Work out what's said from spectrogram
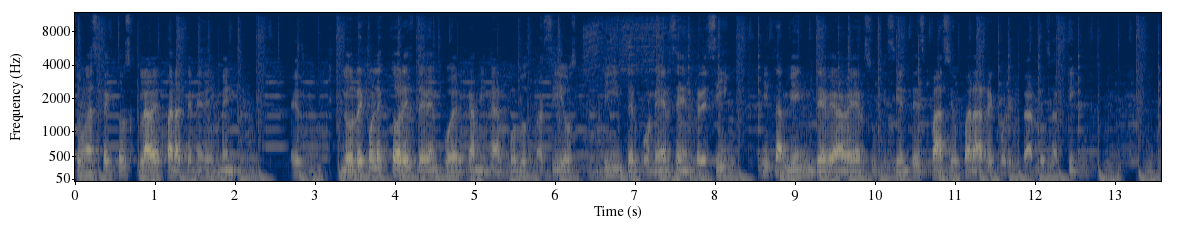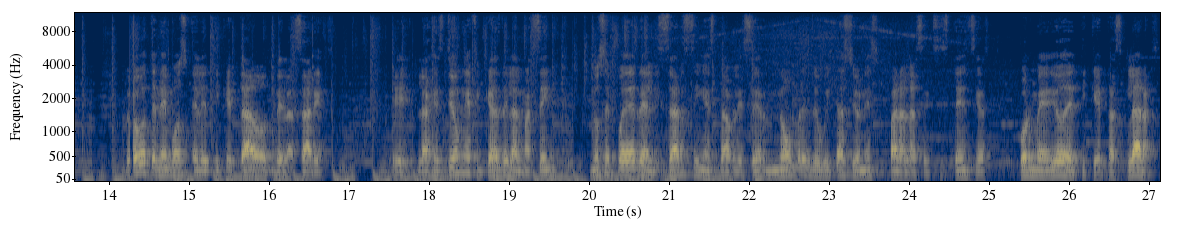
son aspectos clave para tener en mente. Los recolectores deben poder caminar por los pasillos sin interponerse entre sí y también debe haber suficiente espacio para recolectar los artículos. Luego tenemos el etiquetado de las áreas. Eh, la gestión eficaz del almacén no se puede realizar sin establecer nombres de ubicaciones para las existencias por medio de etiquetas claras.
